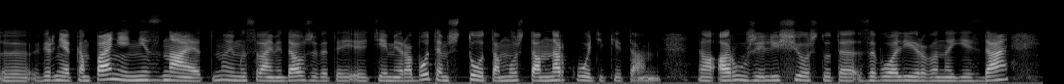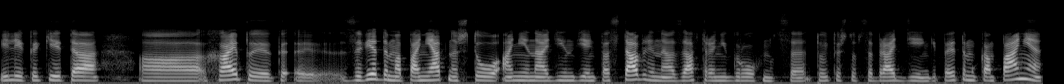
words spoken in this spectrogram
э, вернее, компания не знает, ну и мы с вами, да, уже в этой э, теме работаем, что там, может, там наркотики, там а, оружие или еще что-то завуалировано есть, да, или какие-то а, хайпы, э, заведомо понятно, что они на один день поставлены, а завтра они грохнутся, только чтобы собрать деньги. Поэтому компания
